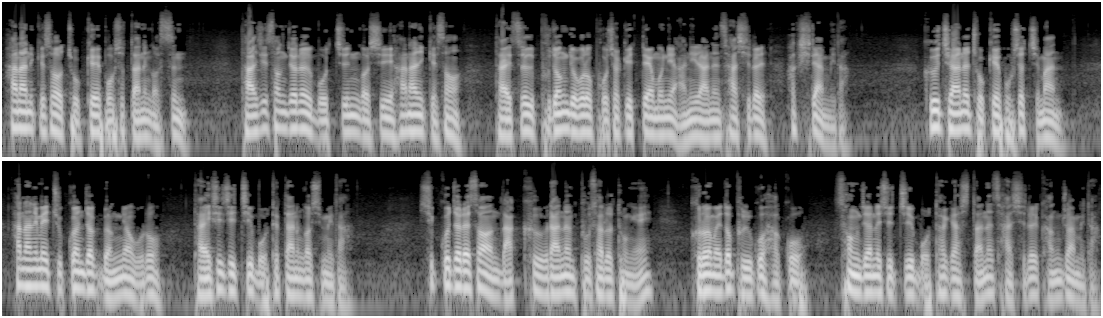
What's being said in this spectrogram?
하나님께서 좋게 보셨다는 것은 다윗이 성전을 못 지은 것이 하나님께서 다윗을 부정적으로 보셨기 때문이 아니라는 사실을 확실히 합니다. 그 제안을 좋게 보셨지만 하나님의 주권적 명령으로 다윗이 짓지 못했다는 것입니다. 19절에서 나크라는 부사를 통해 그럼에도 불구하고 성전을 짓지 못하게 하셨다는 사실을 강조합니다.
